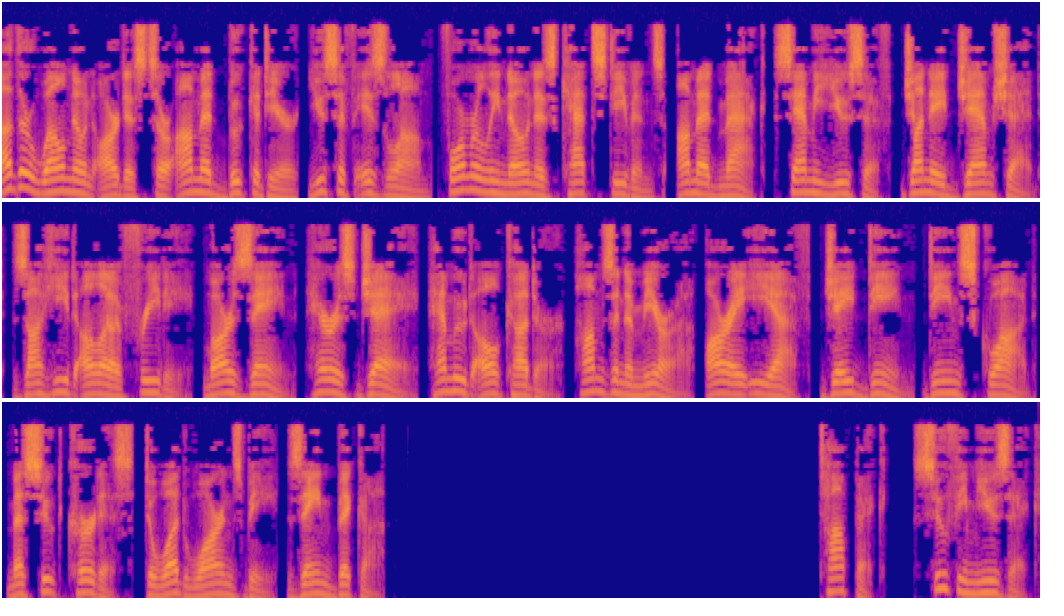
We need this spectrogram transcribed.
Other well-known artists are Ahmed Bukatir, Yusuf Islam formerly known as Cat Stevens, Ahmed Mak, Sami Yusuf, Junaid Jamshed, Zahid Ullah Afridi, Maher Zain, Haris J, Hamoud ul Qadr, Hamza Namira, Raef, J. Dean Deen Squad, Mesut Kurtis, Dawood Wharnsby, Zain Bhikha. Sufi music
